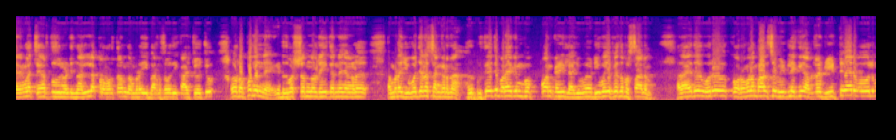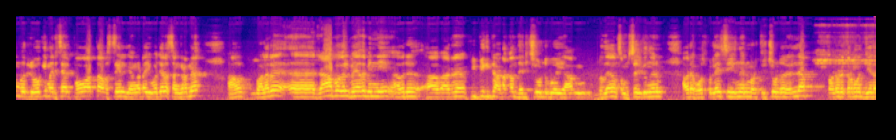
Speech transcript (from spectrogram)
ജനങ്ങളെ ചേർത്തതിനു വേണ്ടി നല്ല പ്രവർത്തനം നമ്മുടെ ഈ ഭരണസമിതി കാഴ്ചവെച്ചു. അതോടൊപ്പം തന്നെ ഇടതുപക്ഷം എന്നുള്ള രീതിയിൽ തന്നെ ഞങ്ങൾ നമ്മുടെ യുവജന സംഘടന അത് പ്രത്യേകിച്ച് പറയാൻ പോകാൻ കഴിയില്ല. യുവ ഡിവൈഎഫ് എന്ന പ്രസ്ഥാനം. അതായത് ഒരു കൊറോണ ബാധിച്ച വീട്ടിലേക്ക് അവരുടെ വീട്ടുകാർ പോലും ഒരു രോഗി മരിച്ചാൽ പോകാത്ത അവസ്ഥയിൽ ഞങ്ങളുടെ യുവജന സംഘടന വളരെ രാപകൽ ഭേദമന്യേ അവർ അവരുടെ പി പി കിറ്റ് അടക്കം ധരിച്ചുകൊണ്ട് പോയി ആ പ്രദേശം സംസാരിക്കുന്നതിനും അവരെ ഹോസ്പിറ്റലൈസ് ചെയ്യുന്നതിനും തിരിച്ചുകൊണ്ടുവരും എല്ലാ നടപടിക്രമം ചെയ്ത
